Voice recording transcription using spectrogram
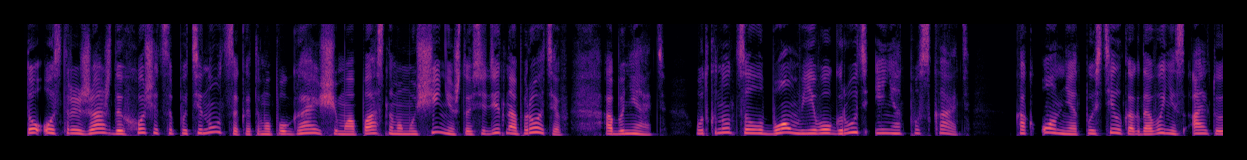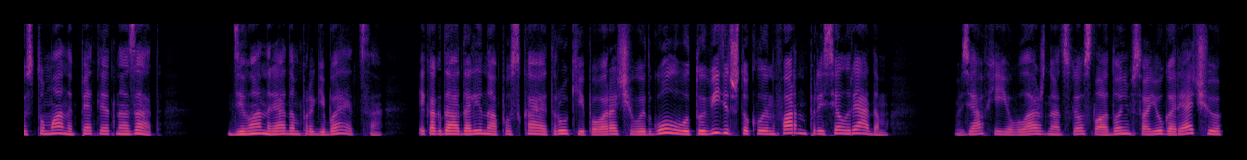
то острой жажды хочется потянуться к этому пугающему опасному мужчине, что сидит напротив, обнять, уткнуться лбом в его грудь и не отпускать. Как он не отпустил, когда вынес Альту из тумана пять лет назад. Диван рядом прогибается — и когда Адалина опускает руки и поворачивает голову, то видит, что Клоенфарн присел рядом. Взяв ее влажную от слез ладонь в свою горячую,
